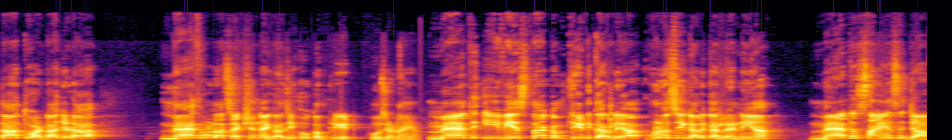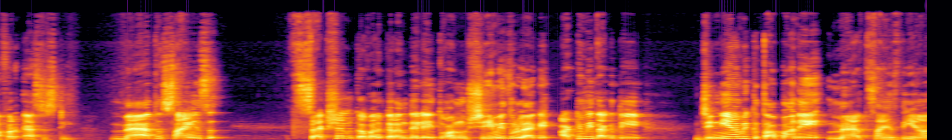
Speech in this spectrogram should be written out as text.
ਤਾਂ ਤੁਹਾਡਾ ਜਿਹੜਾ ਮੈਥ ਵਾਲਾ ਸੈਕਸ਼ਨ ਹੈਗਾ ਜੀ, ਉਹ ਕੰਪਲੀਟ ਹੋ ਜਾਣਾ ਆ। ਮੈਥ EVS ਦਾ ਕੰਪਲੀਟ ਕਰ ਲਿਆ, ਹੁਣ ਅਸੀਂ ਗੱਲ ਕਰ ਲੈਂਦੇ ਆ ਮੈਥ ਸਾਇੰਸ ਜਾਂ ਫਿਰ SST math science section cover ਕਰਨ ਦੇ ਲਈ ਤੁਹਾਨੂੰ 6ਵੀਂ ਤੋਂ ਲੈ ਕੇ 8ਵੀਂ ਤੱਕ ਦੀ ਜਿੰਨੀਆਂ ਵੀ ਕਿਤਾਬਾਂ ਨੇ ਮੈਥ ਸਾਇੰਸ ਦੀਆਂ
